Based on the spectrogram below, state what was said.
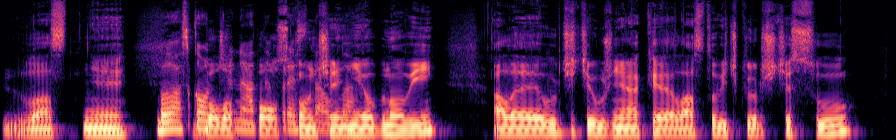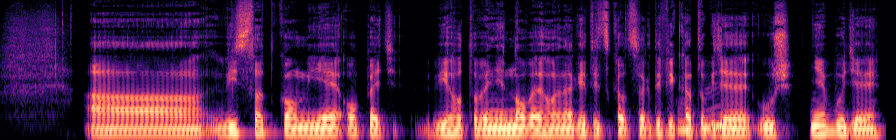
vlastne Bola bolo po skončení obnovy, ale určite už nejaké lastovičky určite sú. A výsledkom je opäť vyhotovenie nového energetického certifikátu, Mhm. kde už nebude,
